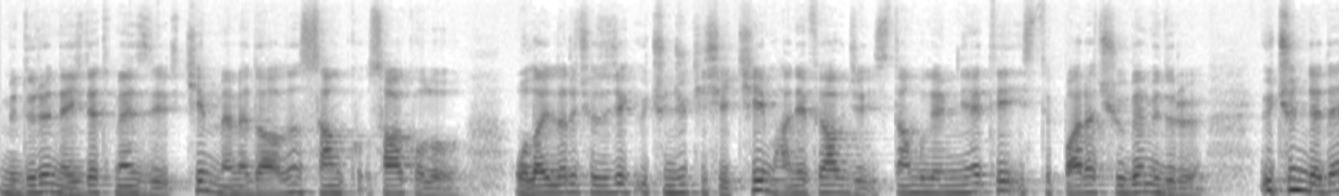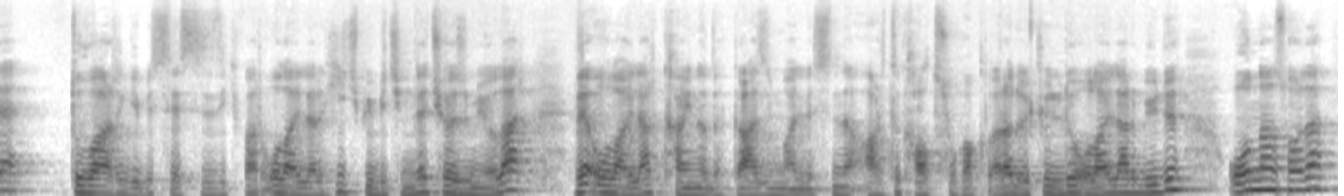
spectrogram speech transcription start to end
Müdürü Necdet Menzir. Kim? Mehmet Ağar'ın sağ kolu. Olayları çözecek üçüncü kişi kim? Hanefi Avcı, İstanbul Emniyeti İstihbarat Şube Müdürü. Üçünde de duvar gibi sessizlik var. Olayları hiçbir biçimde çözmüyorlar ve olaylar kaynadı. Gazi Mahallesi'nde artık halk sokaklara döküldü, olaylar büyüdü. Ondan sonra da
